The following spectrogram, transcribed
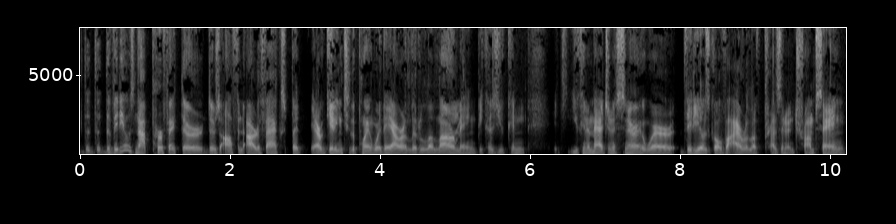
the, the, the video is not perfect. There, there's often artifacts, but they are getting to the point where they are a little alarming because you can, you can imagine a scenario where videos go viral of President Trump saying,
